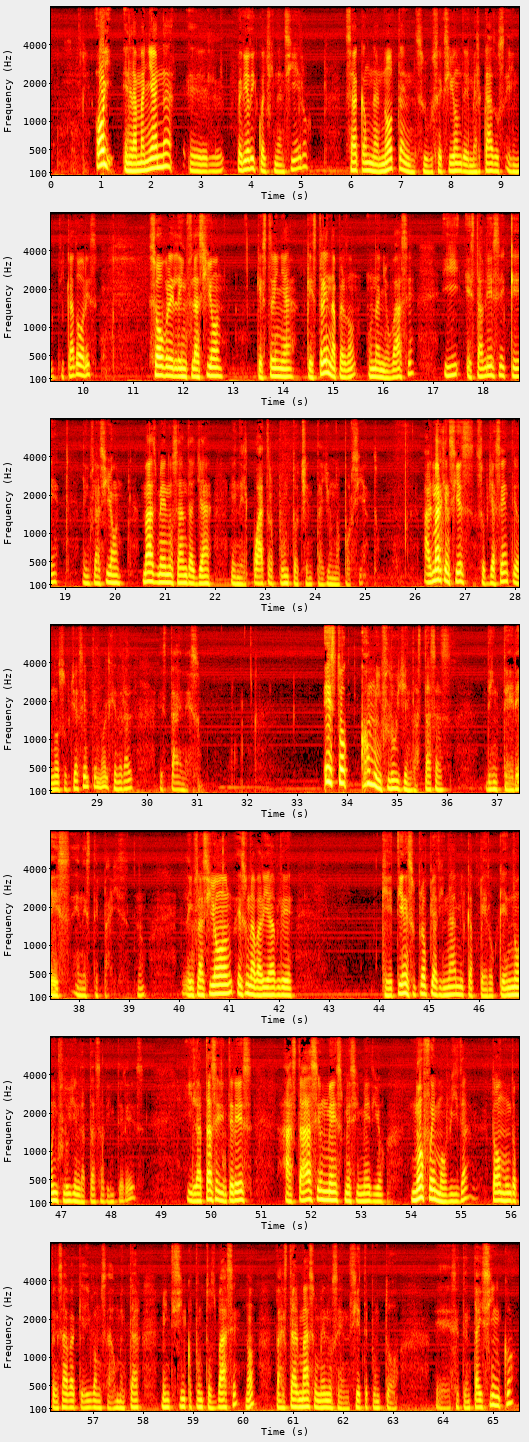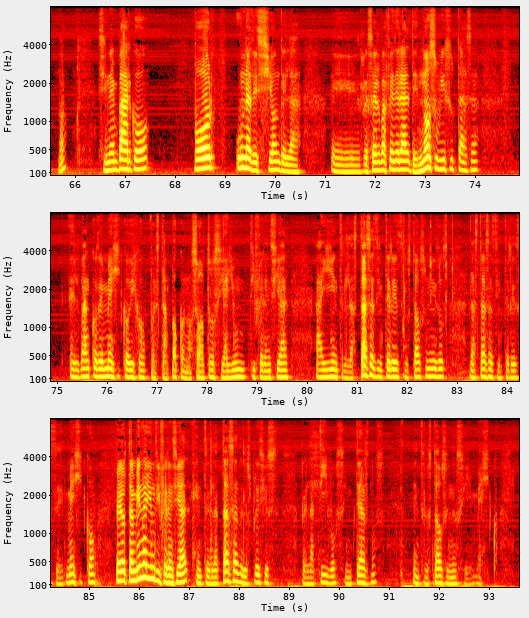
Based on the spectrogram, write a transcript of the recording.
Hoy en la mañana el periódico El Financiero saca una nota en su sección de mercados e indicadores sobre la inflación que estrena, un año base y establece que la inflación más o menos anda ya en el 4.81%. Al margen si es subyacente o no subyacente, no el general está en eso. Esto cómo influyen las tasas de interés en este país. La inflación es una variable que tiene su propia dinámica, pero que no influye en la tasa de interés. Y la tasa de interés hasta hace un mes, mes y medio, no fue movida. Todo el mundo pensaba que íbamos a aumentar 25 puntos base, ¿no? Para estar más o menos en 7.75, ¿no? Sin embargo, por una decisión de la eh, Reserva Federal de no subir su tasa, el Banco de México dijo, pues tampoco nosotros, y hay un diferencial ahí entre las tasas de interés de los Estados Unidos, las tasas de interés de México, pero también hay un diferencial entre la tasa de los precios relativos internos entre los Estados Unidos y México.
